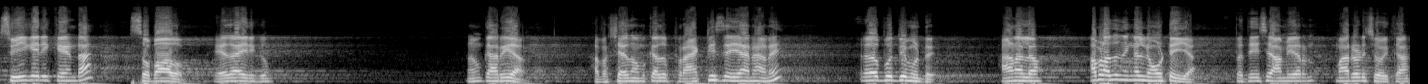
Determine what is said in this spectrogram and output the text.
സ്വീകരിക്കേണ്ട സ്വഭാവം ഏതായിരിക്കും? നമുക്കറിയാം. പക്ഷേ നമുക്കത് പ്രാക്ടീസ് ചെയ്യാനാണ് ബുദ്ധിമുട്ട്. ആണല്ലോ? അപ്പോൾ അത് നിങ്ങൾ നോട്ട് ചെയ്യുക. പ്രത്യേകിച്ച് അമീർമാരോട് ചോദിക്കുക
